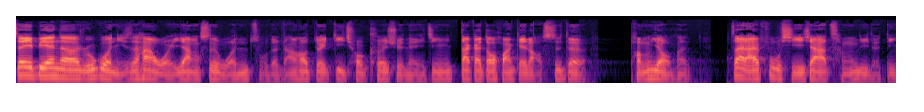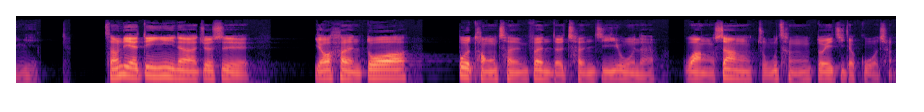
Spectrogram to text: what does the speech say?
这一边呢，如果你是和我一样是文组的，然后对地球科学呢已经大概都还给老师的朋友们，再来复习一下层理的定义。层理的定义呢，就是有很多。不同成分的沉积物呢，往上逐层堆积的过程，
